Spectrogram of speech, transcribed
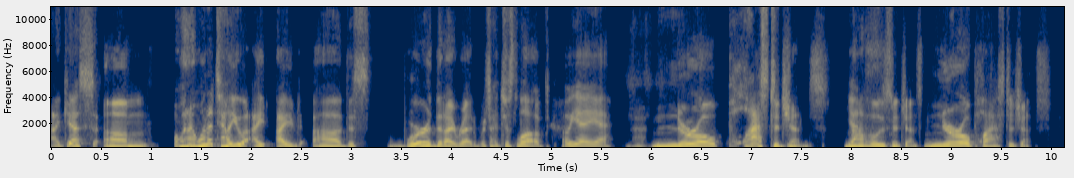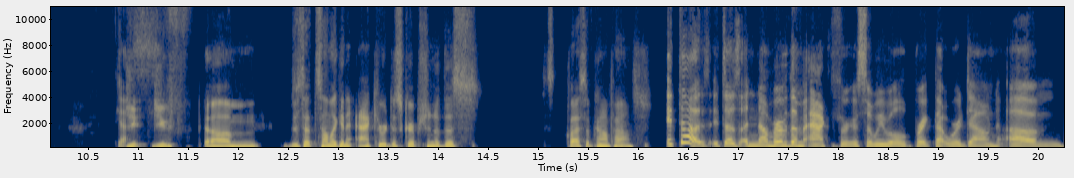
I guess. Um, oh, and I want to tell you, I I uh, this word that I read, which I just loved. Oh yeah, yeah. Neuroplastogens, not hallucinogens. Neuroplastogens. Yes. Do you, do you um, does that sound like an accurate description of this class of compounds? It does. It does. A number of them act through. So we will break that word down. Um,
